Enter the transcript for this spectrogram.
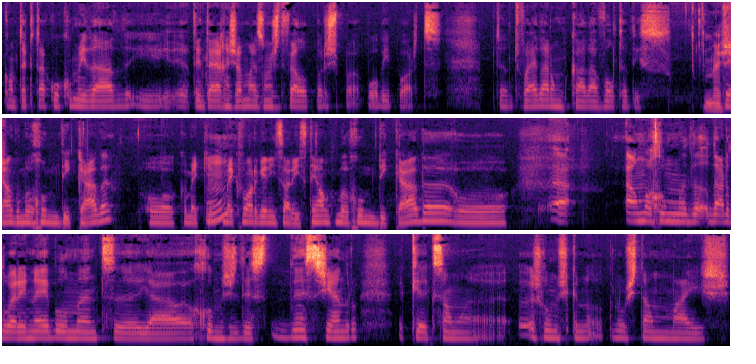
contactar com a comunidade e tentar arranjar mais uns developers para, para o Ubiports. Portanto, vai dar um bocado à volta disso. Mas... Tem alguma room dedicada? Ou como é que, hum? como é que vão organizar isso? Tem alguma room dedicada? Ou... Há, há uma room de, de hardware enablement eh, e há rooms desse, desse género que, que são uh, as rooms que, no, que nos estão mais.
